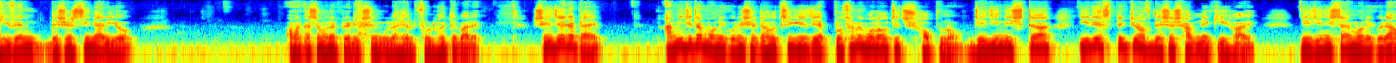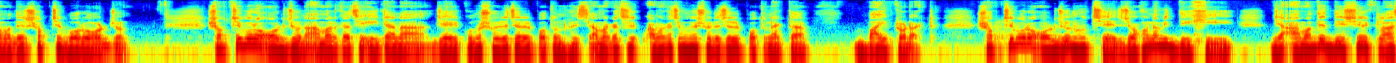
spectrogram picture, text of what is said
গিভেন দেশের সিনারিও আমার কাছে মনে হয় প্রেডিকশনগুলো হেল্পফুল হতে পারে। সেই জায়গাটায় আমি যেটা মনে করি সেটা হচ্ছে গিয়ে যে প্রথমে বলা উচিত স্বপ্ন, যে জিনিসটা ইরেসপেক্টিভ অফ দেশের সামনে কি হয়, যে জিনিসটা আমি মনে করি আমাদের সবচেয়ে বড় অর্জন। সবচেয়ে বড় অর্জন আমার কাছে এইটা না যে কোনো স্বৈরাচারের পতন হয়েছে। আমার কাছে আমার কাছে মনে হয় স্বৈরাচারের পতন একটা বাই প্রোডাক্ট সবচেয়ে বড় অর্জন হচ্ছে যখন আমি দেখি যে আমাদের দেশের ক্লাস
